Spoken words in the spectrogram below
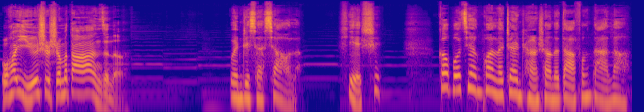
我还以为是什么大案子呢。”温之夏笑了：“也是，高博见惯了战场上的大风大浪，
